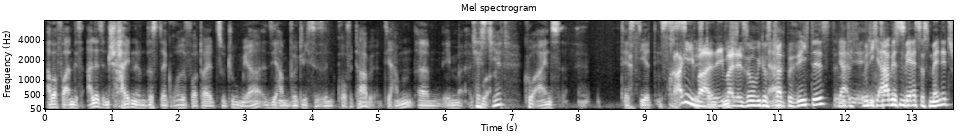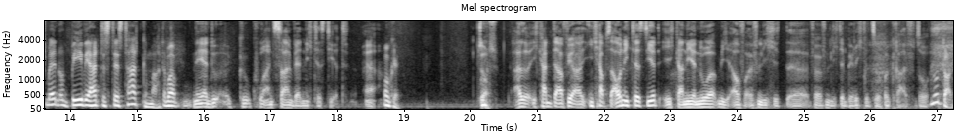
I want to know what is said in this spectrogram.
Aber vor allem das alles Entscheidende, und das ist der große Vorteil zu Jumia, sie haben wirklich, sie sind profitabel. Sie haben ähm, im? Q, Q1 äh, testiert. ist Frage ihn mal. Ich meine, so wie du es Ja. gerade berichtest, Ja, würde ich, ich ich A wissen, wer ist das Management und B, wer hat das Testat gemacht. Aber Naja, du, Q- Q1-Zahlen werden nicht testiert. Ja. Okay. So. Also ich kann dafür, ich habe es auch nicht testiert, ich kann hier nur mich auf öffentlich, äh, veröffentlichte Berichte zurückgreifen. So. Nur dann.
